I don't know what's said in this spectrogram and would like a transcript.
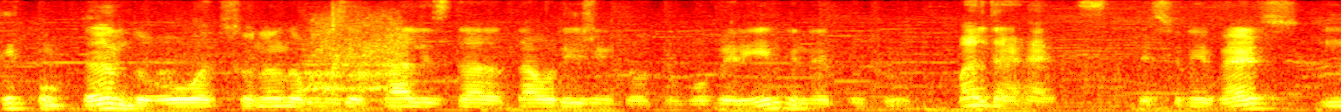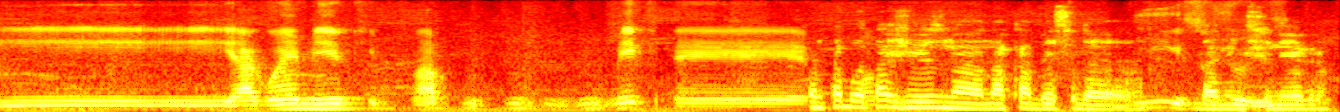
recontando ou adicionando alguns detalhes da, da origem do, do Wolverine, né, do, do Murderheads desse universo. E a Gwen é meio que. Meio que é, Tenta botar juízo na, na cabeça da, Isso, da mente negra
